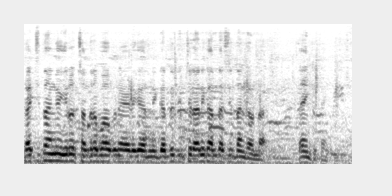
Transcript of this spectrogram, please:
ఖచ్చితంగా ఈరోజు చంద్రబాబు నాయుడు గారిని గద్దెదించడానికి అందరు సిద్ధంగా ఉన్నారు. థ్యాంక్ యూ థ్యాంక్ యూ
